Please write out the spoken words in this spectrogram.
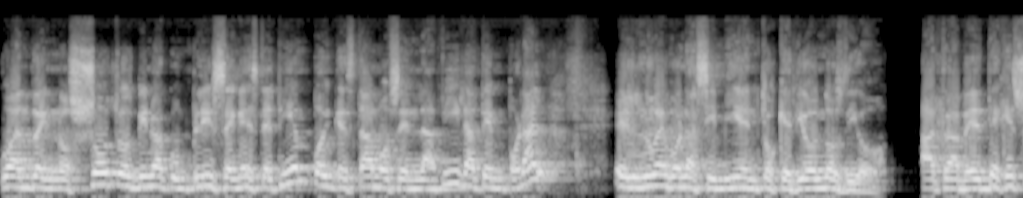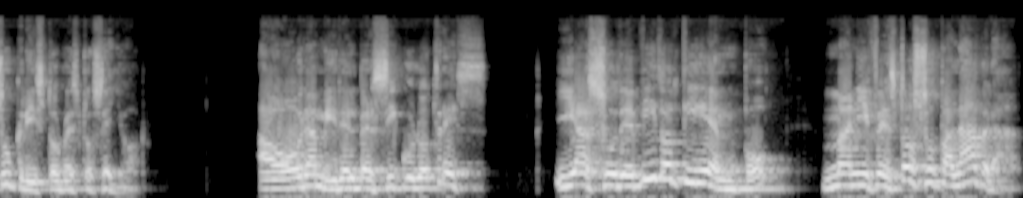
cuando en nosotros vino a cumplirse en este tiempo en que estamos en la vida temporal el nuevo nacimiento que Dios nos dio a través de Jesucristo nuestro Señor. Ahora mire el versículo 3. Y a su debido tiempo manifestó su palabra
